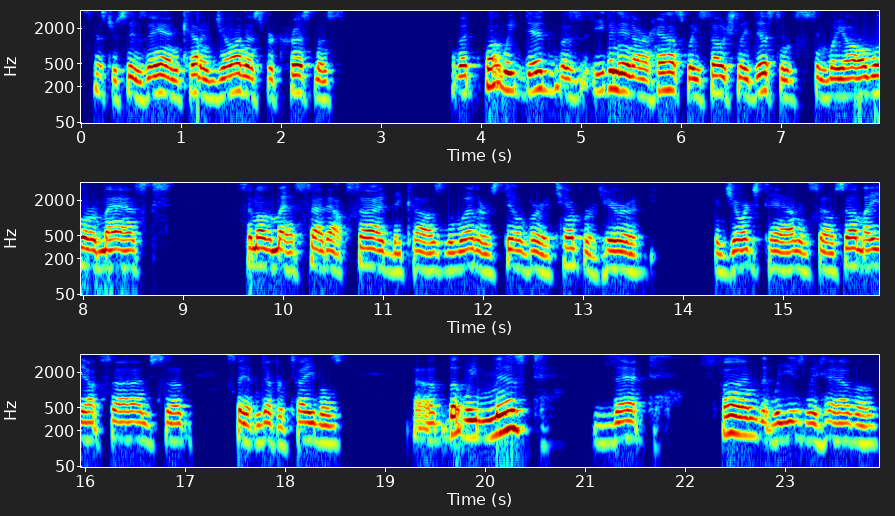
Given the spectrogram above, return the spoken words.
sister Suzanne come and join us for Christmas. But what we did was, even in our house, we socially distanced and we all wore masks. Some of them have sat outside because the weather is still very temperate here in Georgetown. And so some ate outside, some sat at different tables. Uh, but we missed that fun that we usually have of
